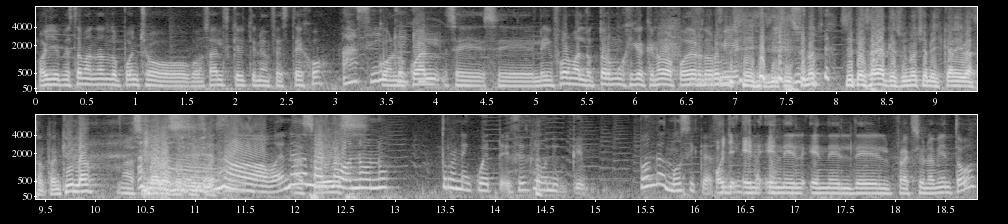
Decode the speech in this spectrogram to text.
Oye, me está mandando Poncho González que hoy tienen festejo. Ah, sí. Con ¿qué- lo cual se, se le informa al doctor Mújica que no va a poder dormir. Sí, sí, sí, su noche- sí pensaba que su noche mexicana iba a ser tranquila. Así Malas es. noticias. No, nada Así más no, es. no, no truenen cohetes. Es lo único que. Pongan música. Oye, en, en el, en el del fraccionamiento,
